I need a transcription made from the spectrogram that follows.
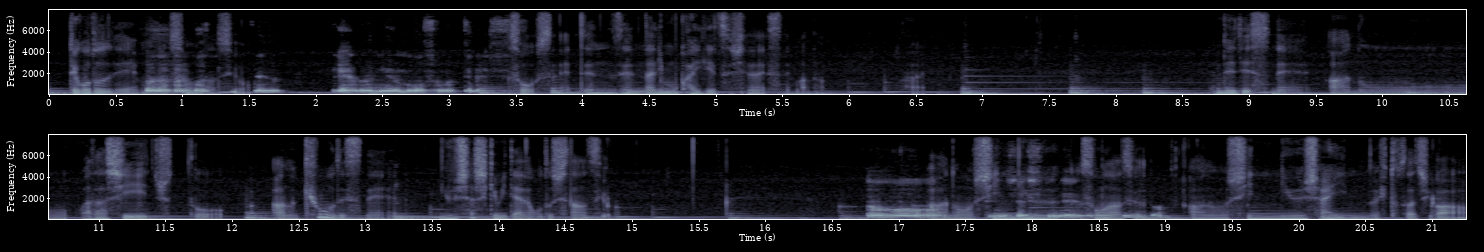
ってことでまあそうだそうなんですよ。のも収まってないです。そうですね。全然何も解決してないですねまだ。はい。でですねあのー私ちょっとあの今日ですね入社式みたいなことしたんですよあの新入そうなんですよ。あの新入社員の人たちが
